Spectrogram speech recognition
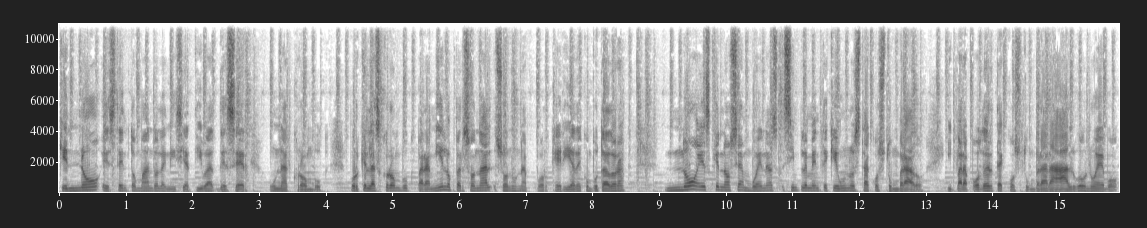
que no estén tomando la iniciativa de ser una Chromebook, porque las Chromebook para mí en lo personal son una porquería de computadora. No es que no sean buenas, simplemente que uno está acostumbrado y para poderte acostumbrar a algo nuevo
